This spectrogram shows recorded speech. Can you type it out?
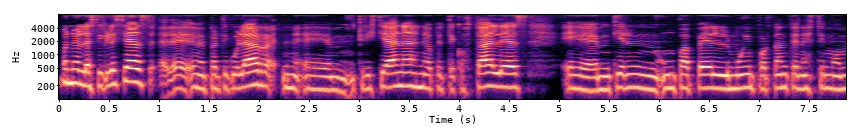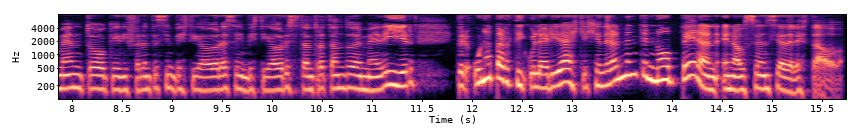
Bueno, las iglesias, eh, en particular em, cristianas, neopentecostales, em, tienen un papel muy importante en este momento que diferentes investigadoras e investigadores están tratando de medir pero una particularidad es que generalmente no operan en ausencia del Estado.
